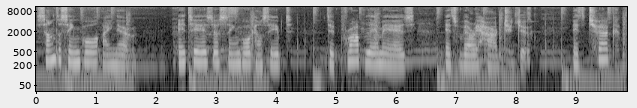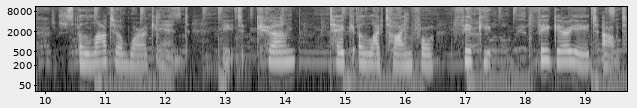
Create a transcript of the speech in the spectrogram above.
Sounds simple, I know. It is a simple concept. The problem is, it's very hard to do. It took a lot of work and it can take a lifetime for figure, figure it out.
